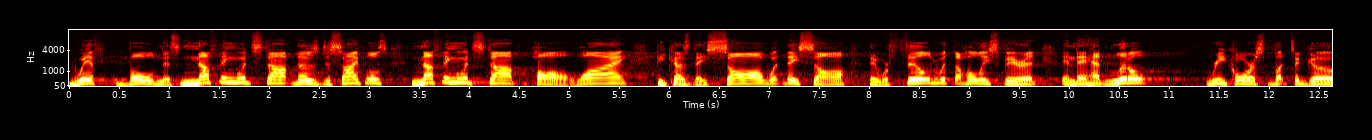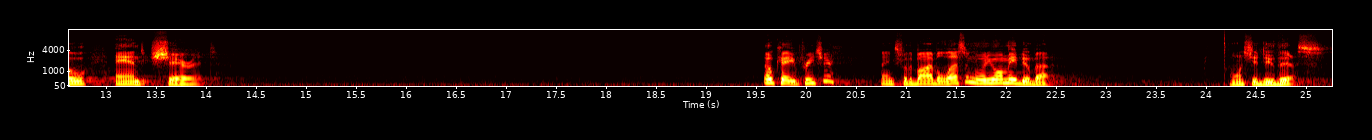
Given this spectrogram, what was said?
with boldness. Nothing would stop those disciples. Nothing would stop Paul. Why? Because they saw what they saw. They were filled with the Holy Spirit, and they had little recourse but to go and share it. Okay, preacher, thanks for the Bible lesson. What do you want me to do about it? I want you to do this.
